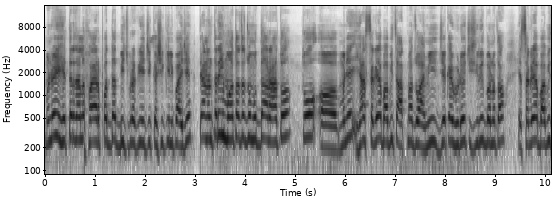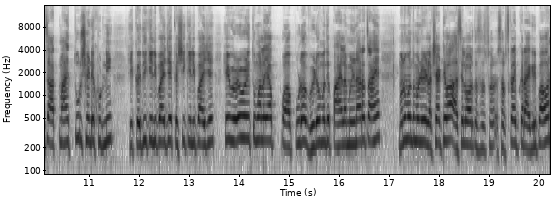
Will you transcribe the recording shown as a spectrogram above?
मंडळी हे तर झालं फायर पद्धत बीज प्रक्रियेची कशी केली पाहिजे? त्यानंतरही महत्त्वाचा जो मुद्दा राहतो तो म्हणजे ह्या सगळ्या बाबीचा आत्मा जो आहे मी जे काही व्हिडिओची सिरीज बनवत आहो या सगळ्या बाबीचा आत्मा आहे तूर शेंडे खुडणी. ही कधी केली पाहिजे कशी केली पाहिजे हे वेळोवेळी तुम्हाला या प- पुढं व्हिडिओमध्ये पाहायला मिळणारच आहे. म्हणून म्हणतो मंडळी लक्षात ठेवा. असेल वावर तर सबस्क्राईब करा ॲग्री पॉवर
